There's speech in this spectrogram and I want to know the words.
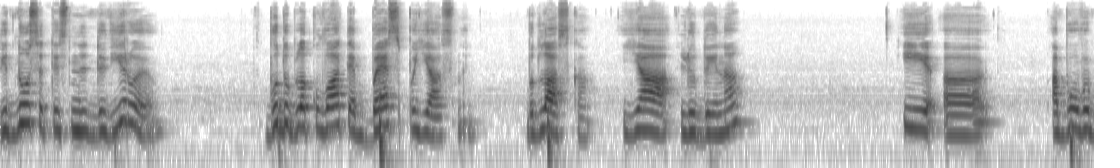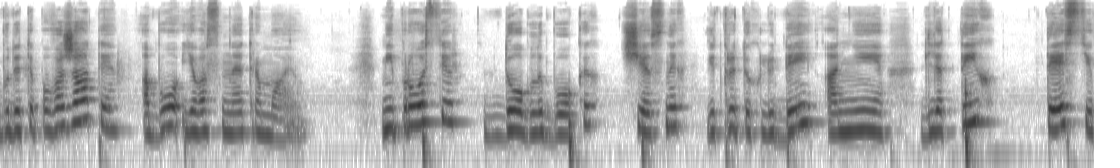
відноситись з недовірою, буду блокувати без пояснень. Будь ласка, я людина, і е, або ви будете поважати, або я вас не тримаю. Мій простір до глибоких, чесних, відкритих людей, а не для тих тестів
